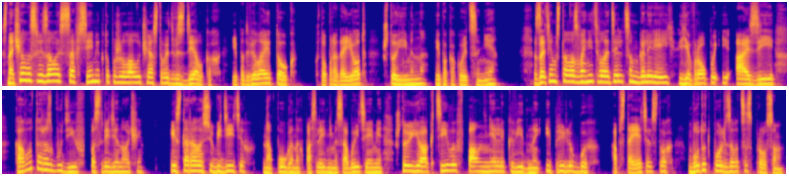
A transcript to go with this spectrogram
Сначала связалась со всеми, кто пожелал участвовать в сделках, и подвела итог, кто продает, что именно и по какой цене. Затем стала звонить владельцам галерей Европы и Азии, кого-то разбудив посреди ночи, и старалась убедить их, напуганных последними событиями, что ее активы вполне ликвидны и при любых обстоятельствах будут пользоваться спросом.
